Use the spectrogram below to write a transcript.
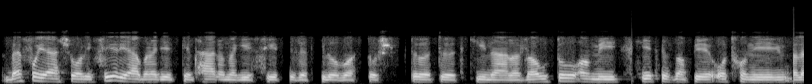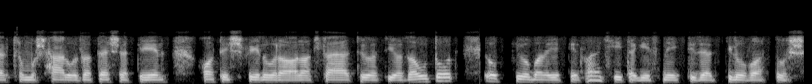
befolyásolni. Fériában egyébként 3,7 kW-os töltőt kínál az autó, ami hétköznapi otthoni elektromos hálózat esetén 6,5 óra alatt feltölti az autót. Opcióban egyébként van egy 7,4 kW-os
